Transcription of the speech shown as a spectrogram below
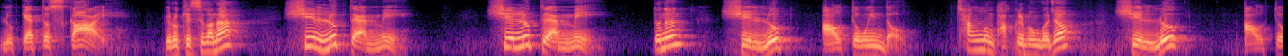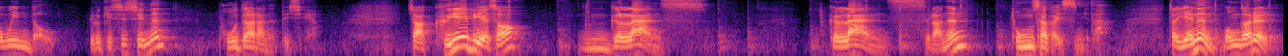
look at the sky. 이렇게 쓰거나 she looked at me. she looked at me. 또는 she looked out the window. 창문 밖을 본 거죠. she looked out the window. 이렇게 쓸 수 있는 보다라는 뜻이에요. 자, 그에 비해서 glance, glance라는 동사가 있습니다. 자, 얘는 뭔가를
